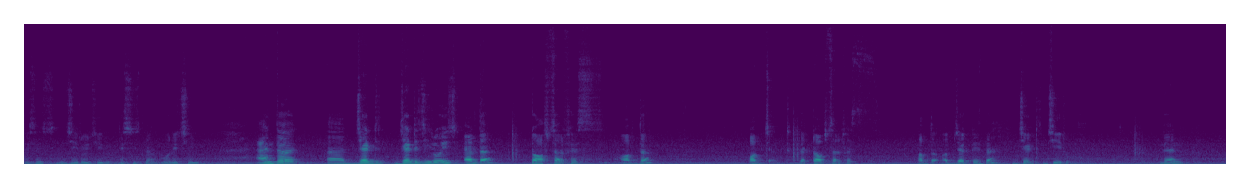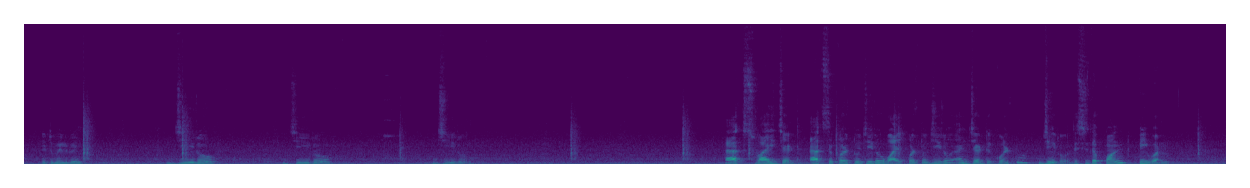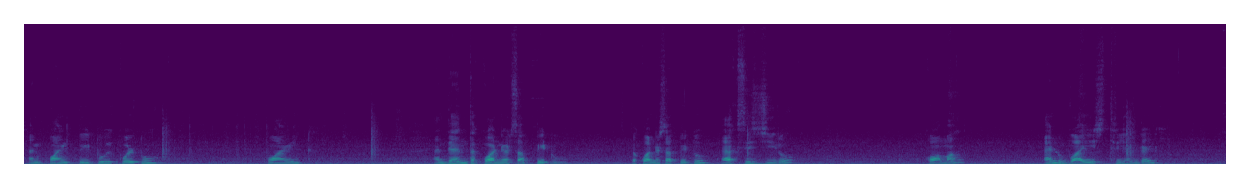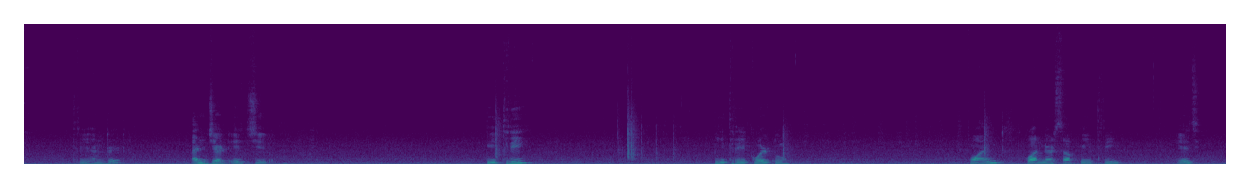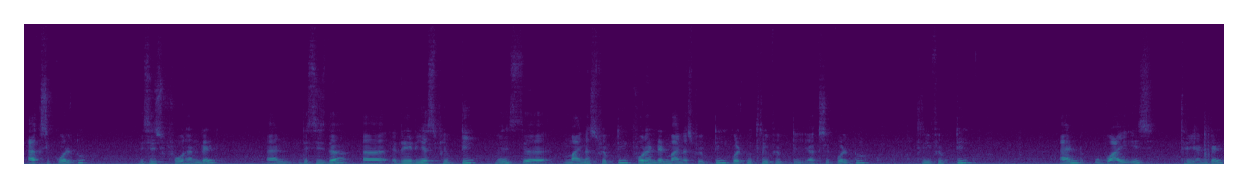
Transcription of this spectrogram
This is 0 0 this is the origin. And the uh, z z0 is at the top surface of the object. The top surface of the object is the z0 then it will be 0 0 0 x y z x equal to 0 y equal to 0 and z equal to 0 this is the point p1 and point p2 equal to point and then the coordinates of p2 the coordinates of p2 x is 0 comma and y is 300 300 and z is 0 p3 p3 equal to point coordinates of p3 is x equal to this is 400 and this is the uh, radius 50 means uh, minus 50 400 minus 50 equal to 350 x equal to 350 and y is 300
